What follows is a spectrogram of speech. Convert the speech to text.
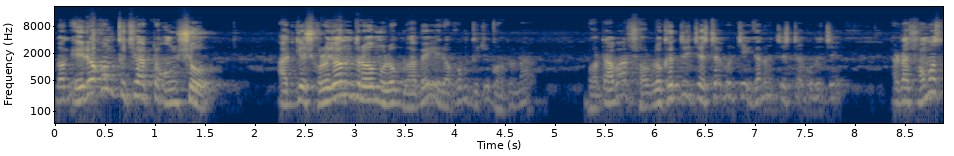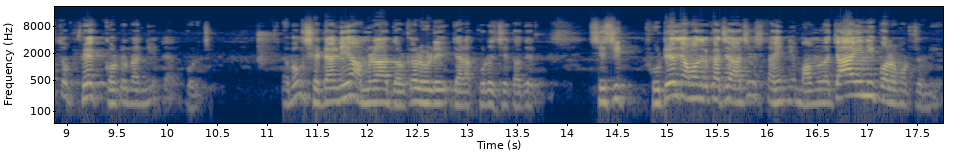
এবং এরকম কিছু একটা অংশ আজকে ষড়যন্ত্রমূলকভাবে এরকম কিছু ঘটনা ঘটাবার সর্বক্ষেত্রেই চেষ্টা করছে, এখানেও চেষ্টা করেছে। একটা সমস্ত ফেক ঘটনা নিয়ে এটা করেছে। এবং সেটা নিয়ে আমরা দরকার হলে যারা করেছে তাদের সিসি ফুটেজ আমাদের কাছে আছে, তাই নিয়ে মামলা যায়নি পরামর্শ নিয়ে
